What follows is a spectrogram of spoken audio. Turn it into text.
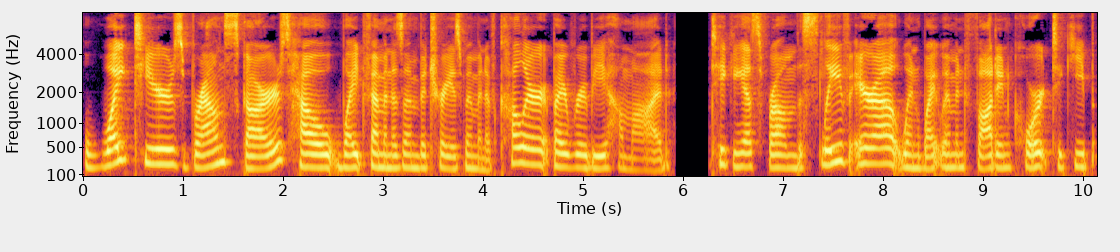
White Tears, Brown Scars How White Feminism Betrays Women of Color by Ruby Hamad. Taking us from the slave era when white women fought in court to keep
